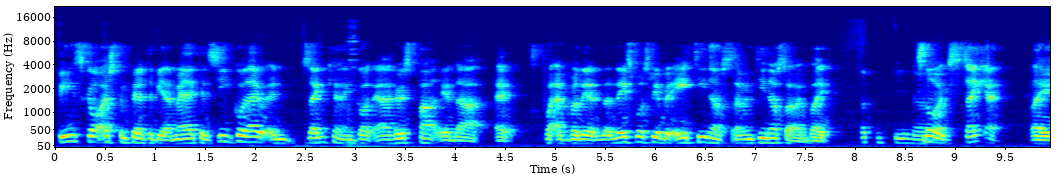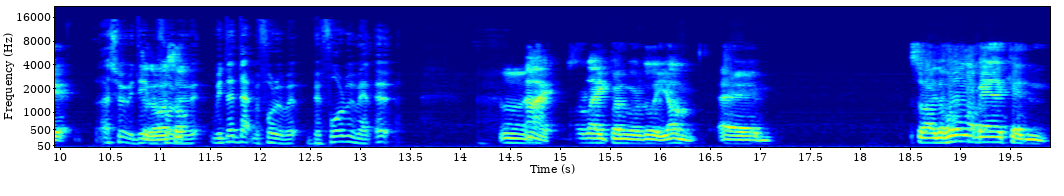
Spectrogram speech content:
being Scottish compared to being American. See, going out and drinking and going to a house party and that, at whatever they're, they're supposed to be about 18 or 17 or something. Like, You know. it's not exciting. Like, That's what we did. Before we, we did that before we went- before we went out. Aye. Aye, or like when we were really young. Um, so the whole American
